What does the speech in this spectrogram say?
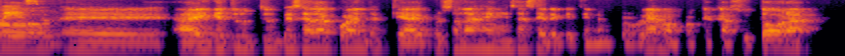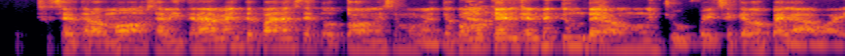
mismo. eh, ahí que tú, tú empiezas a dar cuenta que hay personajes en esa serie que tienen problemas, porque Kazutora se traumó, o sea, literalmente pana se totó en ese momento. Como Ya. que él, él metió un dedo en un enchufe y se quedó pegado ahí.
